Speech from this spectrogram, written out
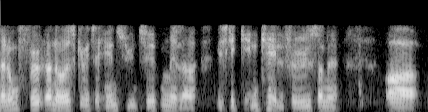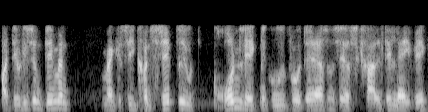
når nogen føler noget, skal vi tage hensyn til dem, eller vi skal genkende følelserne. Og, og det er jo ligesom det, man, man kan sige, konceptet jo grundlæggende går ud på, det er sådan set at skralde det lag væk,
